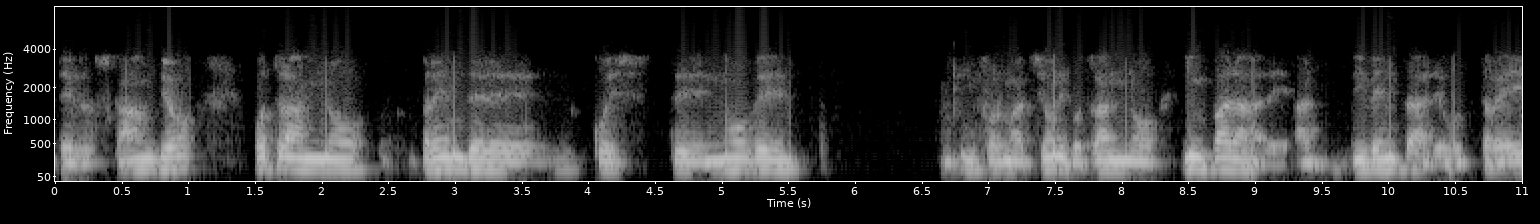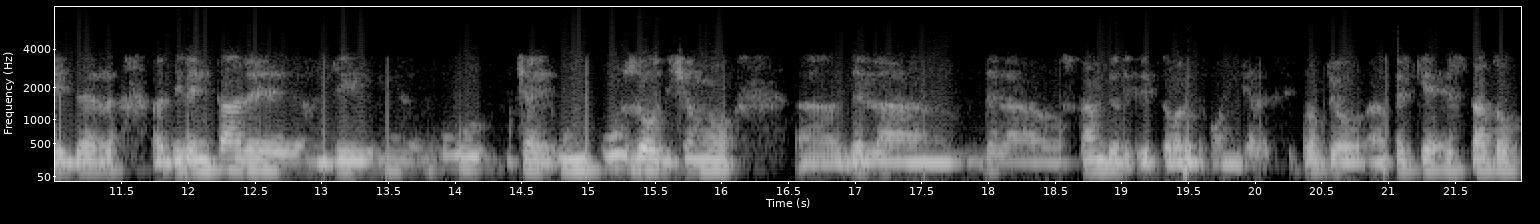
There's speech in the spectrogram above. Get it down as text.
dello scambio, potranno prendere queste nuove informazioni potranno imparare a diventare o trader, a diventare di, uh, cioè un uso diciamo uh, della, dello scambio di criptovalute con Galaxy, proprio uh, perché è stato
